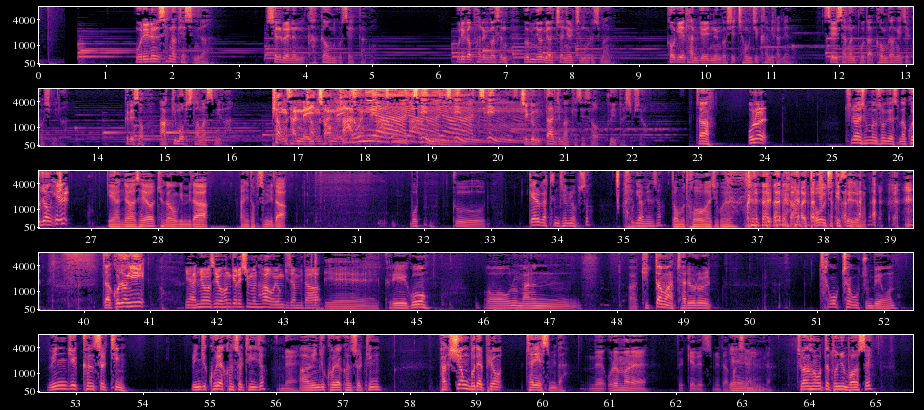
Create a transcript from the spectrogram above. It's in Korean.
우리는 생각했습니다. 실외는 가까운 곳에 있다고. 우리가 파는 것은 음료 몇 잔일지 모르지만 거기에 담겨 있는 것이 정직함이라면 세상은 보다 건강해질 것입니다. 그래서 아낌없이 담았습니다. 평산네이처, 아로니아 친, 친, 친. 지금 딴지마켓에서 구입하십시오. 자, 오늘 출연하신 분 소개했습니다. 고정 1. 예, 안녕하세요. 최강욱입니다. 많이 덥습니다. 뭐, 그, 깨알 같은 재미 없어? 소개하면서? 너무 더워가지고요. 아, 더워 죽겠어요, 정말. 자, 고정 2. 예, 안녕하세요. 한겨레 신문 하어영 기자입니다. 예, 그리고, 어, 오늘 많은, 아, 뒷담화 자료를 차곡차곡 준비해온 윈지 컨설팅, 윈지 코리아 컨설팅이죠? 네. 아, 윈지 코리아 컨설팅 박시영 부대표 자리했습니다. 네, 오랜만에 뵙게 됐습니다. 예. 박시영입니다. 지방선거 때 돈 좀 벌었어요?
